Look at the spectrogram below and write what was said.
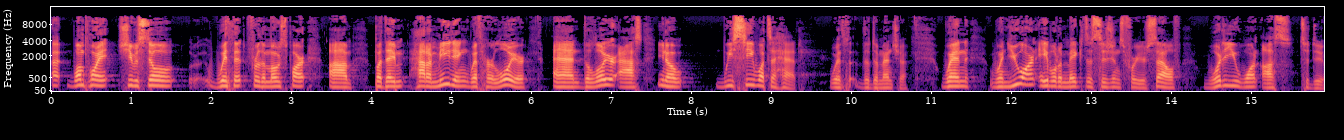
at one point, she was still with it for the most part, um, but they had a meeting with her lawyer, and the lawyer asked, You know, we see what's ahead with the dementia. When, when you aren't able to make decisions for yourself, what do you want us to do?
